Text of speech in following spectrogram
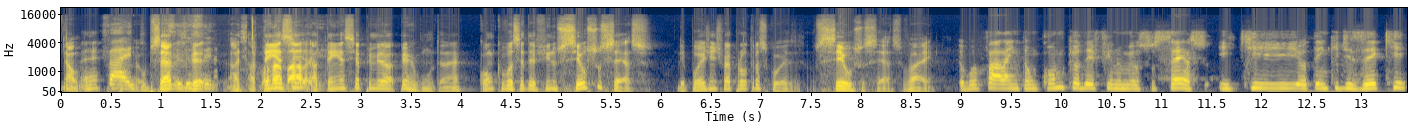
Não, né? vai. Observe, vê, atenha-se atenha a primeira pergunta, né? Como que você define o seu sucesso? Depois a gente vai para outras coisas. O seu sucesso, vai. Eu vou falar então como que eu defino o meu sucesso e que eu tenho que dizer que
